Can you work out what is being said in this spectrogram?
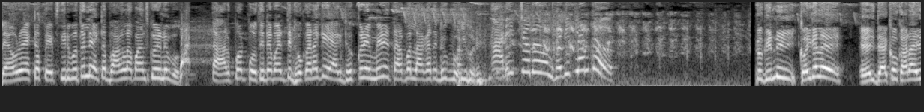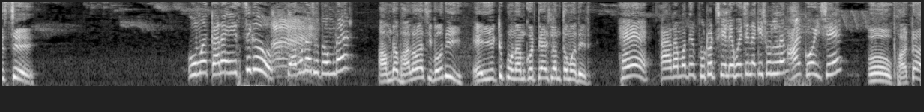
লেওরা একটা পেপসির বোতলে একটা বাংলা পাঞ্চ করে নেব। তারপর প্রতিটা বাড়িতে ঢোকার আগে এক ঢোক করে মেরে তারপর লাগাতে ঢুকবো। আরে চোদন হেভি প্ল্যান তো। গিন্নি কই গেলে? এই দেখো কারা এসছে। উমা কারা এসছে গো? কেমন আছো তোমরা? আমরা ভালো আছি বৌদি এই একটু প্রণাম করতে আসলাম তোমাদের। হ্যাঁ আর আমাদের ফুটোর ছেলে হয়েছে নাকি শুনলাম? আর কই সে? ও ফাটা।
